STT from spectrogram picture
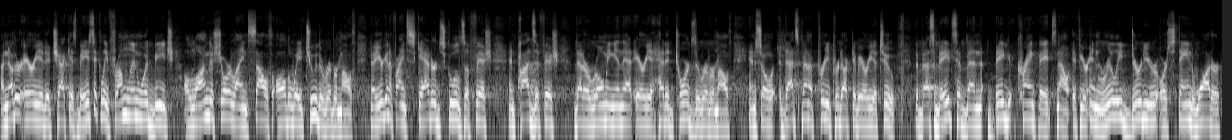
another area to check is basically from Linwood Beach along the shoreline south all the way to the river mouth. Now you're gonna find scattered schools of fish and pods of fish that are roaming in that area headed towards the river mouth. And so that's been a pretty productive area too. The best baits have been big crankbaits. Now, if you're in really dirtier or stained water,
